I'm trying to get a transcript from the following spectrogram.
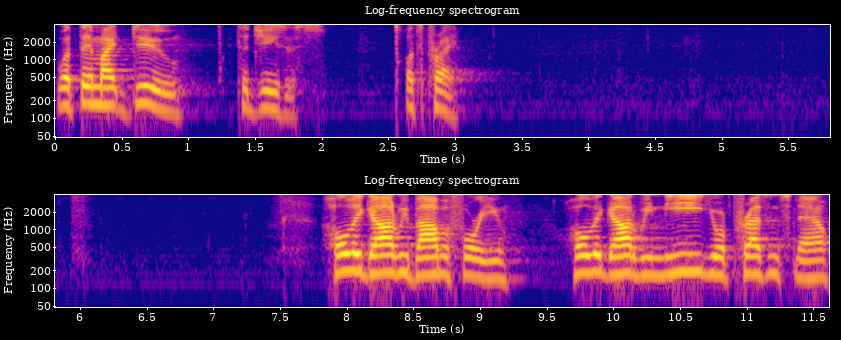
what they might do to Jesus. Let's pray. Holy God, we bow before you. Holy God, we need your presence now.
